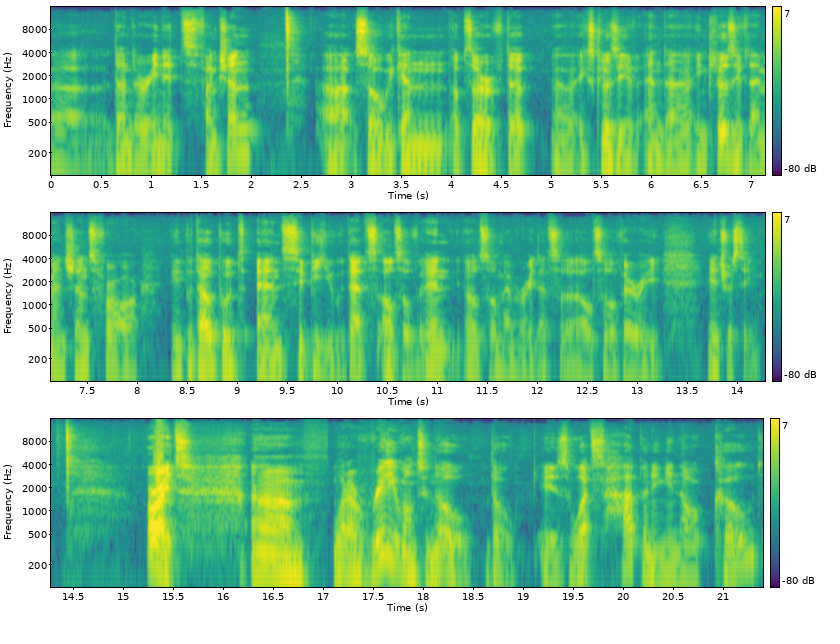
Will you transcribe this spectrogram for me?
uh, dunder init function, uh, so we can observe the uh, exclusive and uh, inclusive dimensions for input output and CPU. That's also and also memory. That's uh, also very interesting. All right. Um, what I really want to know though is what's happening in our code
